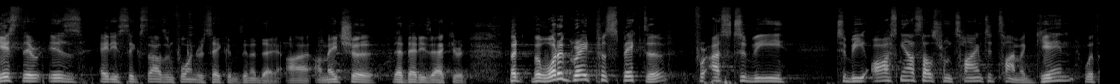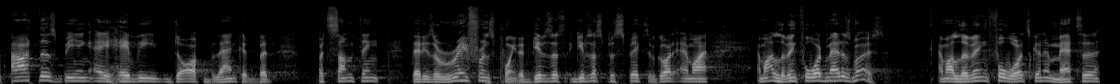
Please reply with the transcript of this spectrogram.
Yes, there is 86,400 seconds in a day. I, I, made sure that that is accurate. But, but what a great perspective for us to be, to be asking ourselves from time to time, again, without this being a heavy, dark blanket, but, but something that is a reference point. that gives us, gives us perspective. God, am I, am I living for what matters most? Am I living for what's going to matter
